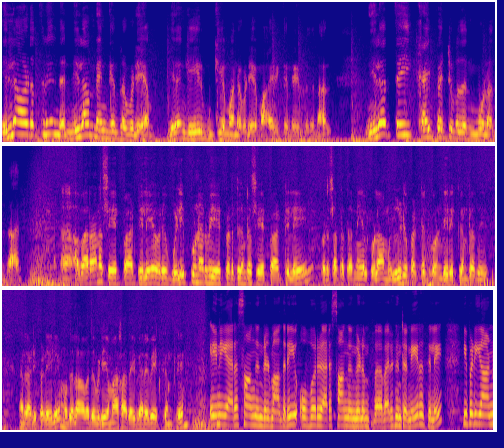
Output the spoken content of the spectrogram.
எல்லா இடத்திலும் இந்த நிலம் என்கின்ற விடயம் இலங்கையில் முக்கியமான விடயமாக இருக்கின்றது என்பதனால் நிலத்தை கைப்பற்றுவதன் மூலம்தான். அவ்வாறான செயற்பாட்டிலே ஒரு விழிப்புணர்வை ஏற்படுத்துகின்ற செயற்பாட்டிலே ஒரு சட்டத்தரணிகள் குழாம் ஈடுபட்டு கொண்டிருக்கின்றது என்ற அடிப்படையிலே முதலாவது விடயமாக அதை வரவேற்கின்றேன். ஏனைய அரசாங்கங்கள் மாதிரி ஒவ்வொரு அரசாங்கங்களும் வருகின்ற நேரத்திலே இப்படியான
